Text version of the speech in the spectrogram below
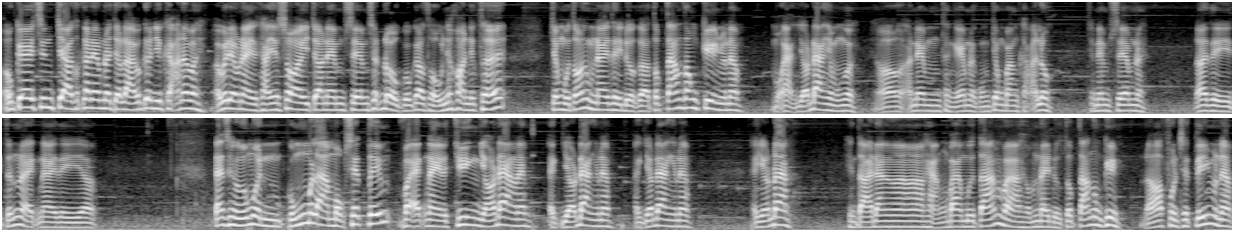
Ok, xin chào tất cả anh em đã trở lại với kênh Như Khả em ơi. Ở video này Khả sẽ soi cho anh em xem set đồ của cao thủ nhất kho nhất thế. Trong buổi tối hôm nay thì được uh, top 8 tống kim nha anh em. Một hạt gió đang nha mọi người. Ờ, anh em thằng em này cũng trong băng Khải luôn. Cho anh em xem này. Đây thì tính ra ạc này thì uh, đang sở hữu mình cũng là một set tím và hạt này là chuyên giỏ đang anh em. Ạc giỏ nha anh em. Hạt giỏ đang nha anh em. Hạt giỏ đang Hiện tại đang uh, hạng 38 và hôm nay được top 8 tống kim. Đó full set tím anh em.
